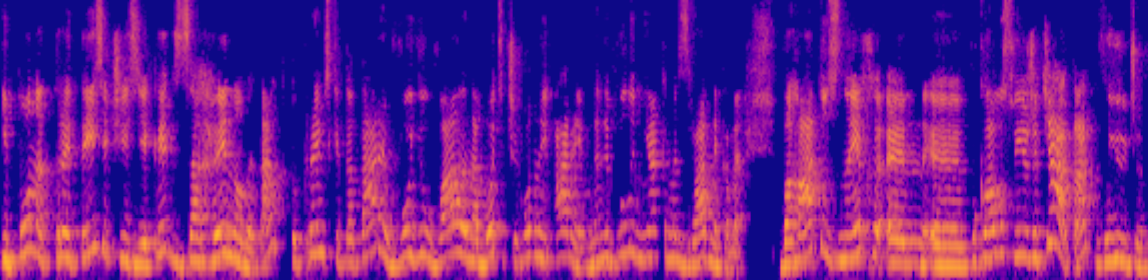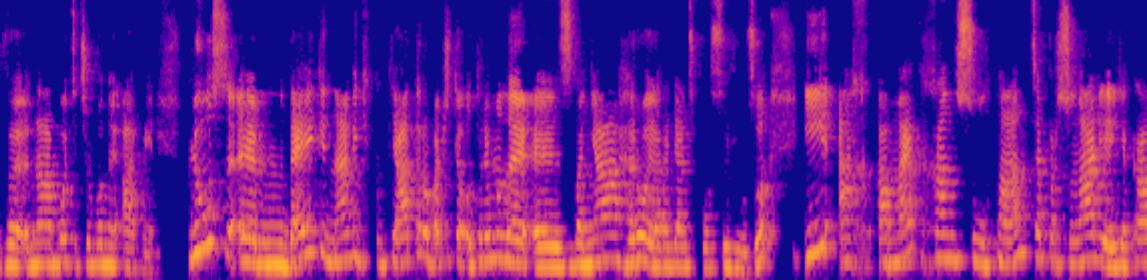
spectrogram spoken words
і понад 3 тисячі з яких загинули. Так, тобто кримські татари воювали на боці Червоної армії. Вони не були ніякими зрадниками. Багато з них е, е, поклало своє життя, так воюючи в на боці Червоної армії. Плюс е, деякі навіть п'ятеро, бачите, отримали е, звання Героя Радянського Союзу. І Ах Ахмед Хан Султан, це персоналія, яка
